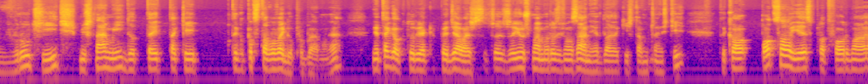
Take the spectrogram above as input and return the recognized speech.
wrócić myślami do tej takiej, tego podstawowego problemu, nie? Nie tego, który, jak powiedziałaś, że, że już mamy rozwiązanie dla jakiejś tam części, Tylko po co jest platforma,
